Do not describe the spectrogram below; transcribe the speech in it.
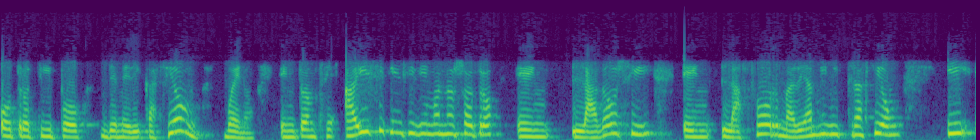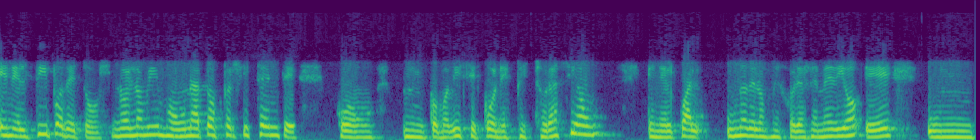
otro tipo de medicación. Bueno, entonces ahí sí que incidimos nosotros en la dosis, en la forma de administración y en el tipo de tos. No es lo mismo una tos persistente con, mm, como dice, con expectoración, en el cual uno de los mejores remedios es un,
